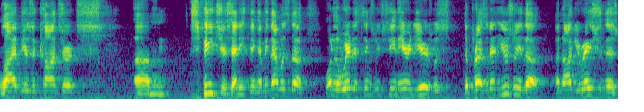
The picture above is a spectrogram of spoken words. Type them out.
live music concerts, um, speeches, anything. I mean, that was the one of the weirdest things we've seen here in years was the president. Usually, the inauguration, there's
